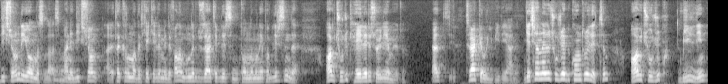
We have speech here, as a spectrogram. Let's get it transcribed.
diksiyonun da iyi olması lazım. Hani diksiyon hani takılmadır, kekelemedir falan bunları düzeltebilirsin. Tonlamanı yapabilirsin de. Abi çocuk H'leri söyleyemiyordu. Yani Trakyalı gibiydi yani. Geçenlerde çocuğa bir kontrol ettim. Abi çocuk bildiğin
